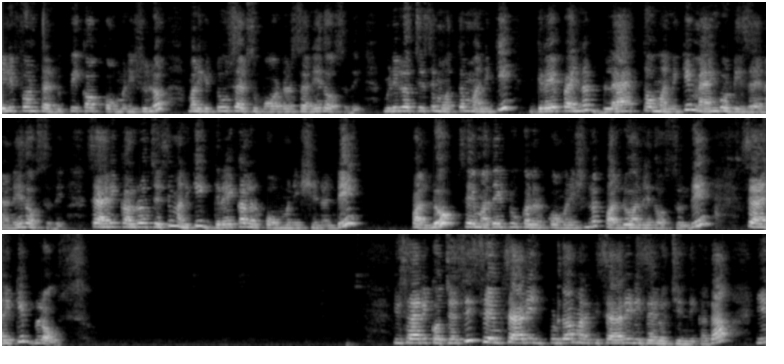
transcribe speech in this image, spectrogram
ఎలిఫెంట్ అండ్ పీకాక్ కాంబినేషన్లో మనకి టూ సైడ్స్ బార్డర్స్ అనేది వస్తుంది. మిడిల్ వచ్చేసి మొత్తం మనకి గ్రే పైన బ్లాక్తో మనకి మ్యాంగో డిజైన్ అనేది వస్తుంది. శారీ కలర్ వచ్చేసి మనకి గ్రే కలర్ కాంబినేషన్ అండి. పళ్ళు సేమ్ అదే టూ కలర్ కాంబినేషన్లో పళ్ళు అనేది వస్తుంది. శారీకి బ్లౌజ్ ఈ శారీకి వచ్చేసి సేమ్ శారీ ఇప్పుడుదా మనకి శారీ డిజైన్ వచ్చింది కదా? ఈ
